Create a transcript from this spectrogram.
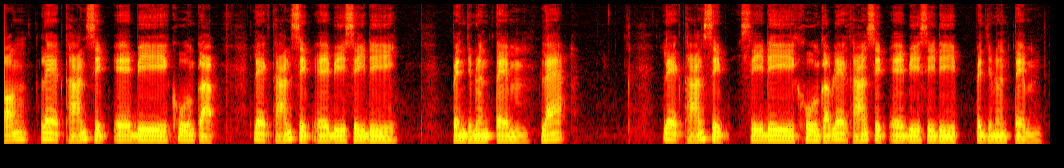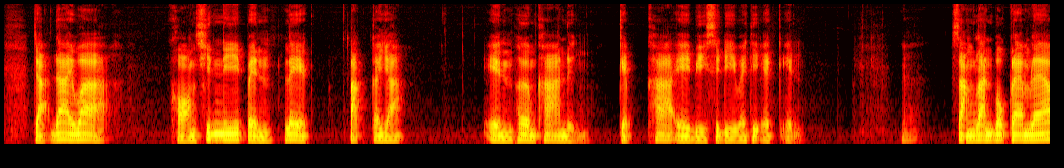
องเลขฐาน 10 ab คูณกับเลขฐาน 10 abcd เป็นจำนวนเต็มและ เลขฐาน 10 cd คูณกับเลขฐาน 10 abcd เป็นจำนวนเต็ม จะได้ว่าของชิ้นนี้เป็นเลขตักกะยะ n เพิ่มค่า 1 เก็บค่า abcd ไว้ที่ xn สั่งรันโปรแกรมแล้ว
